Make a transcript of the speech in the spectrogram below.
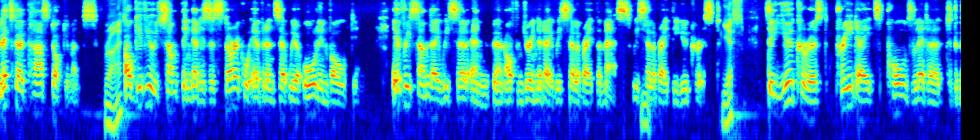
Let's go past documents. right. I'll give you something that is historical evidence that we're all involved in. Every Sunday we cel- and, and often during the day we celebrate the Mass. We mm. celebrate the Eucharist. Yes, The Eucharist predates Paul's letter to the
